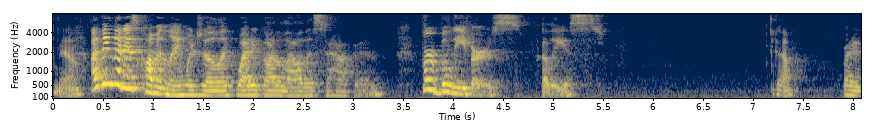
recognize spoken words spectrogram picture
yeah I think that is common language, though. Like, why did God allow this to happen? For believers, at least. yeah. Why,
